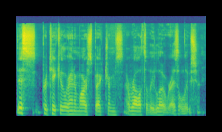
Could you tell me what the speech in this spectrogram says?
this particular NMR spectrum's a relatively low resolution.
